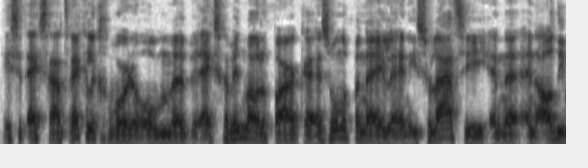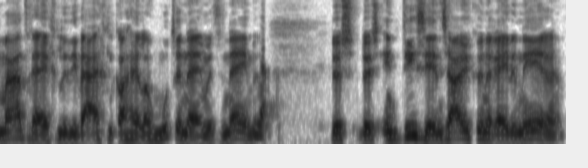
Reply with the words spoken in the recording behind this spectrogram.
is het extra aantrekkelijk geworden om eh, extra windmolenparken en zonnepanelen en isolatie en, en al die maatregelen die we eigenlijk al heel lang moeten nemen te nemen. Ja. Dus, dus in die zin zou je kunnen redeneren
